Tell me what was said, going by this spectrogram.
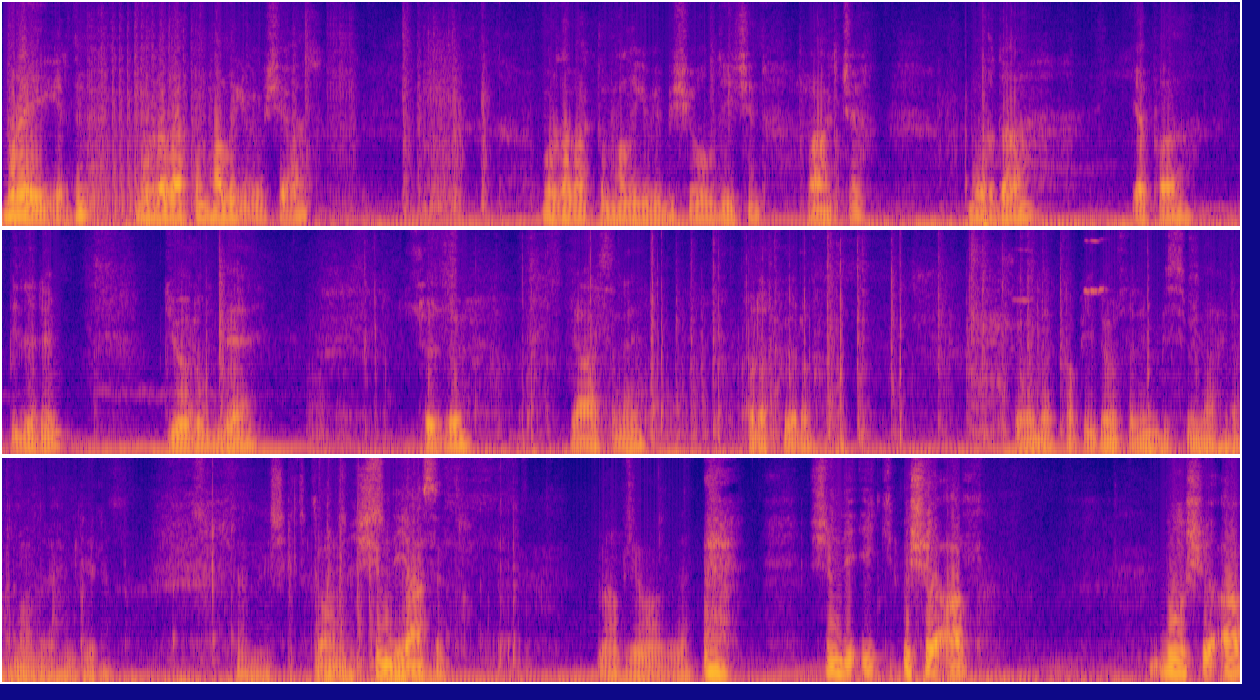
buraya girdim. Burada baktım halı gibi bir şey var. Burada baktım halı gibi bir şey olduğu için rahatça burada yapabilirim diyorum ve sözü Yasin'e bırakıyorum. Şöyle kapıyı göstereyim. Bismillahirrahmanirrahim diyelim. Tamam. Şimdi Yasin. Ne yapacağım abi ben? Şimdi ilk ışığı al. Bu ışığı al.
